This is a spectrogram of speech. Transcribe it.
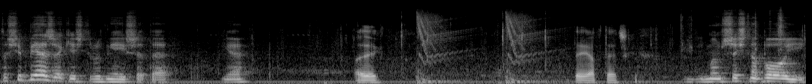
To się bierze jakieś trudniejsze te, nie? Ale jak... Tej apteczki. I Mam 6 naboi.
